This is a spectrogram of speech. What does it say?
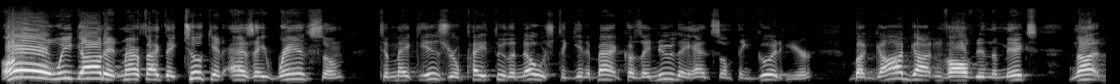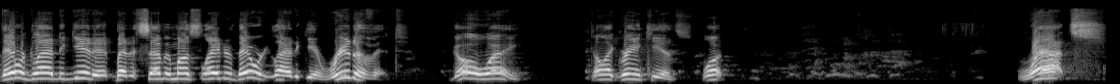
Oh, we got it. Matter of fact, they took it as a ransom to make Israel pay through the nose to get it back because they knew they had something good here. But God got involved in the mix. Not they were glad to get it, but seven months later they were glad to get rid of it. Go away. Kind of like grandkids. What? Rats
